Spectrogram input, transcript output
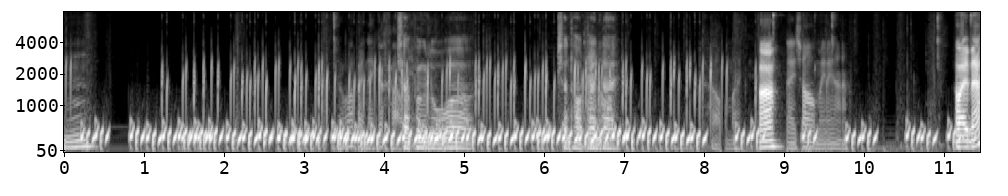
อืมแต่ว่าไปไหนก็ขาวฉันเพิ่งรู้ว่า ฉันถอดแว่นได้ขาวมากฮะนายชอบไหมอะอะไรนะ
